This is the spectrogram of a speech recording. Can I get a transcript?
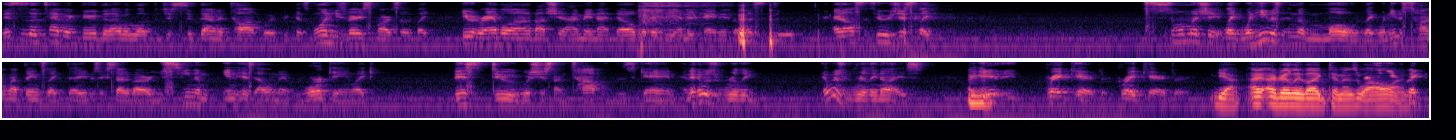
this is a type of dude that I would love to just sit down and talk with because one, he's very smart, so like he would ramble on about shit I may not know, but it'd be entertaining to listen to. And also too, it's just like so much like when he was in the mode, like when he was talking about things like that he was excited about, or you seen him in his element working, like this dude was just on top of this game, and it was really, it was really nice. Like he, he- great character, great character. Yeah, I, I really liked him as well. He- and- like,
